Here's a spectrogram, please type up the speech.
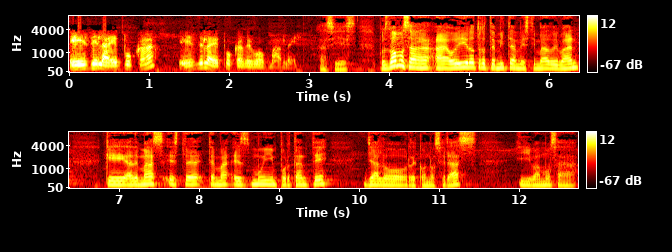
es de la época, es de la época de Bob Marley. Así es. Pues vamos a, a oír otro temita, mi estimado Iván, que además este tema es muy importante, ya lo reconocerás, y vamos a,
